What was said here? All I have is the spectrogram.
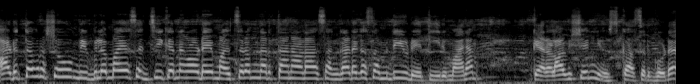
അടുത്ത വർഷവും വിപുലമായ സജ്ജീകരണങ്ങളോടെ മത്സരം നടത്താനാണ് സംഘാടക സമിതിയുടെ തീരുമാനം. Kerala vision news Kasaragod.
